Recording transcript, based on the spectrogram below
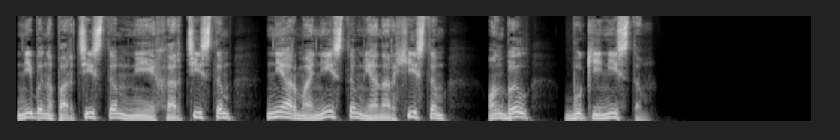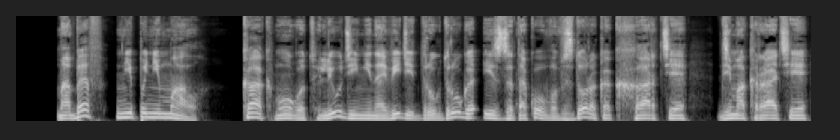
ни бонапартистом, ни хартистом, ни арманистом, ни анархистом, он был букинистом. Мабеф не понимал, как могут люди ненавидеть друг друга из-за такого вздора, как хартия, демократия,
